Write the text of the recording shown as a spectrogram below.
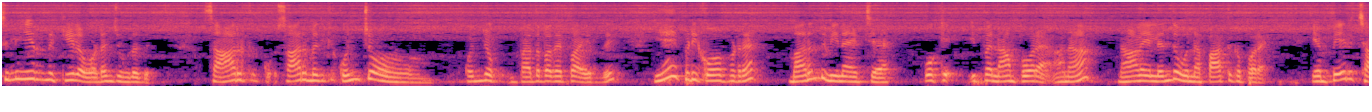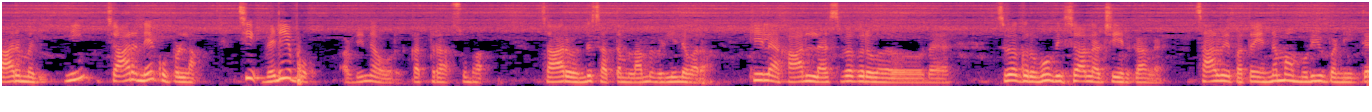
சிலீர்னு கீழே உடஞ்சி விடுது சாருக்கு சாருமதிக்கு கொஞ்சம் கொஞ்சம் பத பதப்பாயிருது ஏன் இப்படி கோவப்படுற? மருந்து வீணாயிடுச்சே. ஓகே இப்போ நான் போகிறேன் ஆனால் நாளையிலேருந்து உன்னை பார்த்துக்க போகிறேன் என் பேர் சாருமதி. நீ சாருனே கூப்பிடலாம். சி வெளியே போ அப்படின்னு ஒரு கத்துறா சுபா. சாரு வந்து சத்தம் இல்லாமல் வெளியில் வரா. கீழே ஹாலில் சிவகுருவோட சிவகுருவும் விசாலாட்சியும் இருக்காங்க சார்வை பார்த்தா என்னம்மா முடிவு பண்ணியிருக்க?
